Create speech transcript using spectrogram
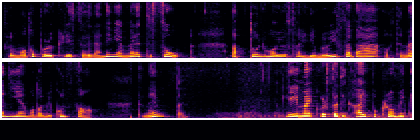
فالموضوع progressive الانيميا عمالة تسوق. up to هو يوصل هيموجلوبين سبعة أو تمانية الموضوع بيكون صعب. تمام؟ طيب. ليه microcytic hypochromic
